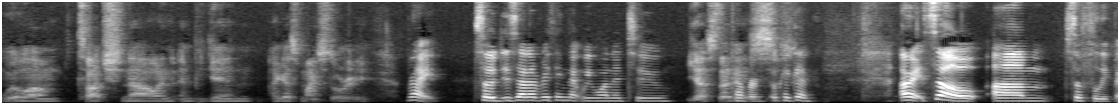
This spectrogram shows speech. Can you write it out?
we'll um, touch now and, and begin. I guess my story. Right. So is that everything that we wanted to? Yes, that cover? is. Okay, good. All right, so um, so Felipe,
